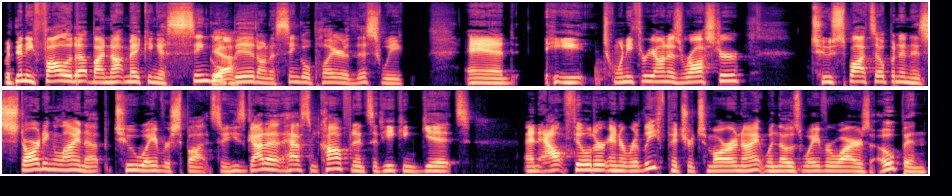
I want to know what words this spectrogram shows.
but then he followed up by not making a single yeah. bid on a single player this week, and he twenty three on his roster, two spots open in his starting lineup, two waiver spots, so he's got to have some confidence that he can get an outfielder and a relief pitcher tomorrow night when those waiver wires open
